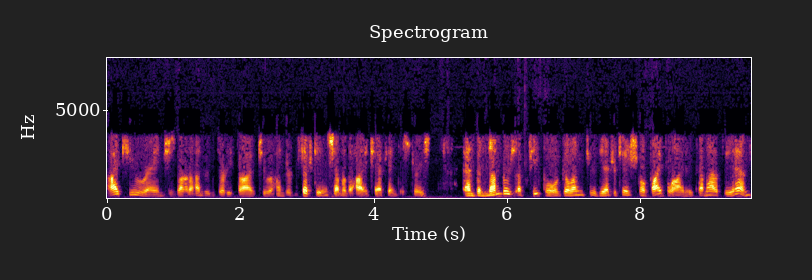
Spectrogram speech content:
IQ range is about 135 to 150 in some of the high tech industries. And the numbers of people going through the educational pipeline who come out at the end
